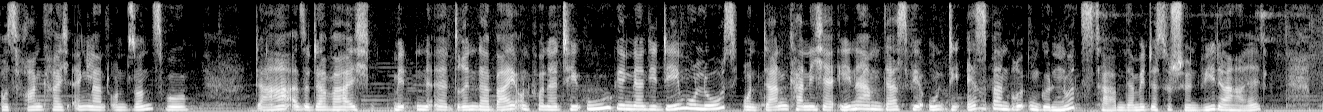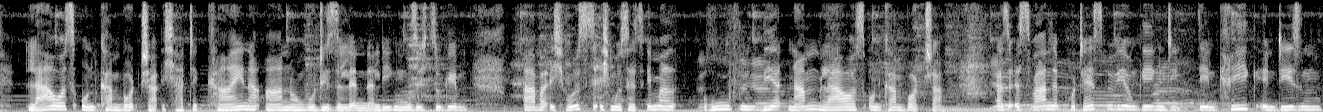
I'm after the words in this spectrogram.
aus Frankreich, England und sonst wo da. Also da war ich mitten äh, drin dabei und von der TU ging dann die Demo los. Und dann kann ich erinnern, dass wir die S-Bahn-Brücken genutzt haben, damit es so schön widerhallt. Laos und Kambodscha. Ich hatte keine Ahnung, wo diese Länder liegen, muss ich zugeben. Aber ich wusste, ich muss jetzt immer rufen, Vietnam, Laos und Kambodscha. Also es war eine Protestbewegung gegen die, den Krieg in diesen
